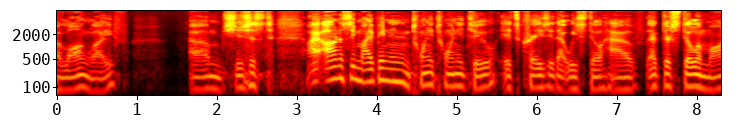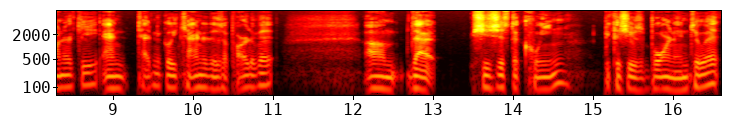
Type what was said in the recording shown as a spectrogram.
a long life. Um she's just i honestly my opinion in 2022 it's crazy that we still have that there's still a monarchy and technically canada's a part of it. Um that she's just a queen because she was born into it.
